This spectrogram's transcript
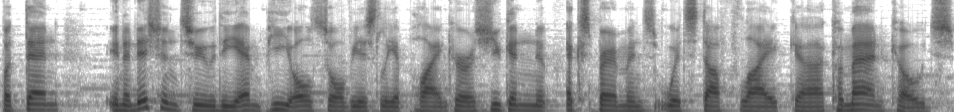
But then in addition to the MP also obviously applying curse, you can experiment with stuff like uh, command codes.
